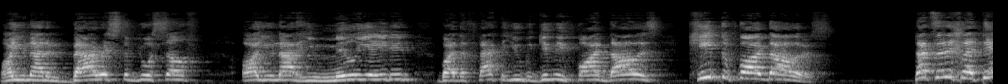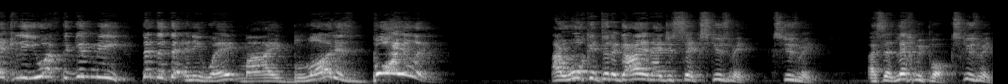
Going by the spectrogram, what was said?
Are you not embarrassed of yourself? Are you not humiliated by the fact that you could give me five dollars? Keep the five dollars. That's rikhla, You have to give me. Da, da, da. Anyway, my blood is boiling. I walk into the guy and I just say, "Excuse me, excuse me." I said, "Lech mi po." Excuse me.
